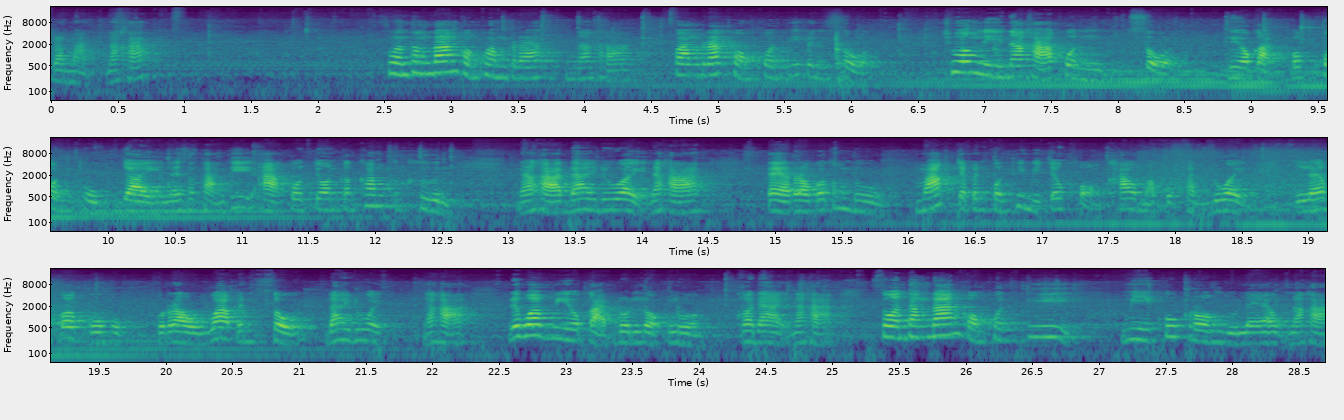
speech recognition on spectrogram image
ประมาทนะคะ ส่วนทางด้านของความรักนะคะ ความรักของคนที่เป็นโสด ช่วงนี้นะคะ คนโสด มีโอกาสพบคนถูกใจในสถานที่อาโคจรกลางค่ำกลางคืนนะคะ ได้ด้วยนะคะ แต่เราก็ต้องดูมักจะเป็นคนที่มีเจ้าของเข้ามาผูกพันด้วย แล้วก็โกหกเราว่าเป็นโสดได้ด้วยนะคะ เรียกว่ามีโอกาสโดนหลอกลวงก็ได้นะคะ ส่วนทางด้านของคนที่มีคู่ครองอยู่แล้วนะคะ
